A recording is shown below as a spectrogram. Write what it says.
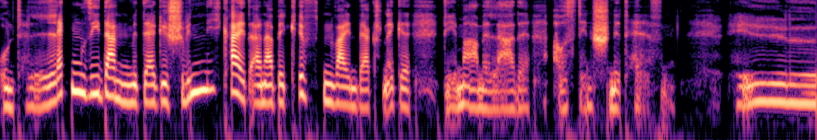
und lecken Sie dann mit der Geschwindigkeit einer bekifften Weinbergschnecke die Marmelade aus den Schnitthälfen. Hillau!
